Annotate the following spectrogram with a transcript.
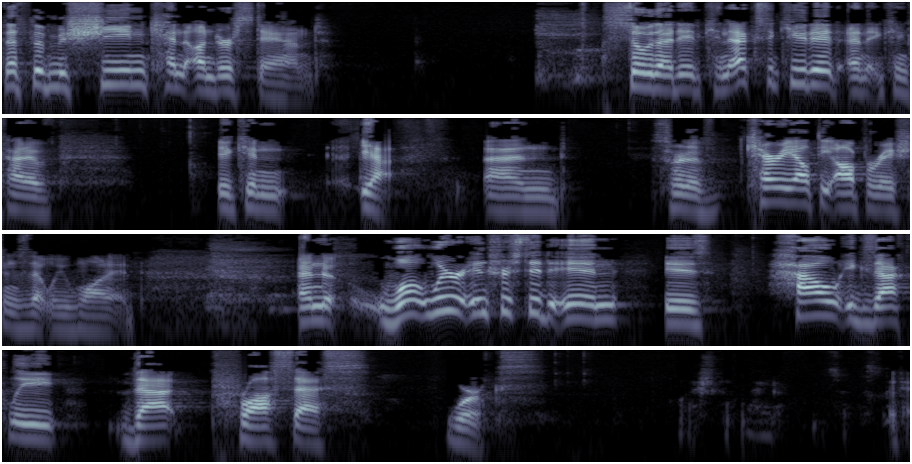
that the machine can understand so that it can execute it and it can kind of, it can, yeah, and sort of carry out the operations that we wanted. And what we're interested in is how exactly that process works. Okay.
